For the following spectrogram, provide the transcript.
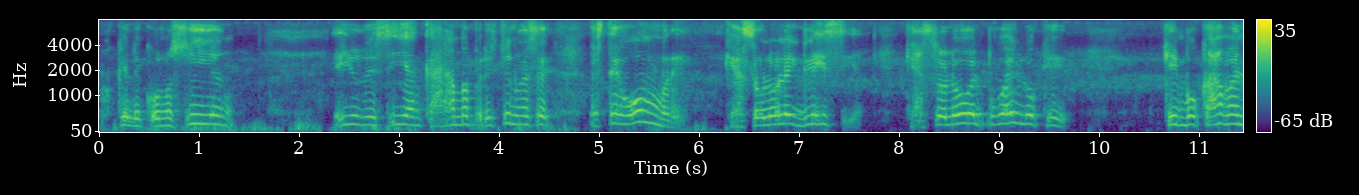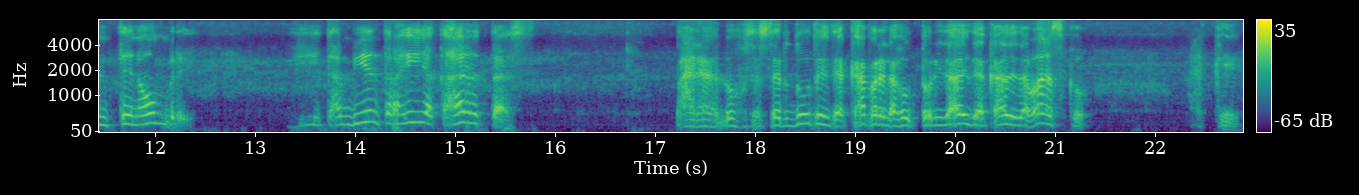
los que le conocían, ellos decían, caramba, pero este no es este hombre que asoló la iglesia, que asoló el pueblo que, que invocaba este nombre. Y también traía cartas para los sacerdotes de acá, para las autoridades de acá de Damasco, para que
